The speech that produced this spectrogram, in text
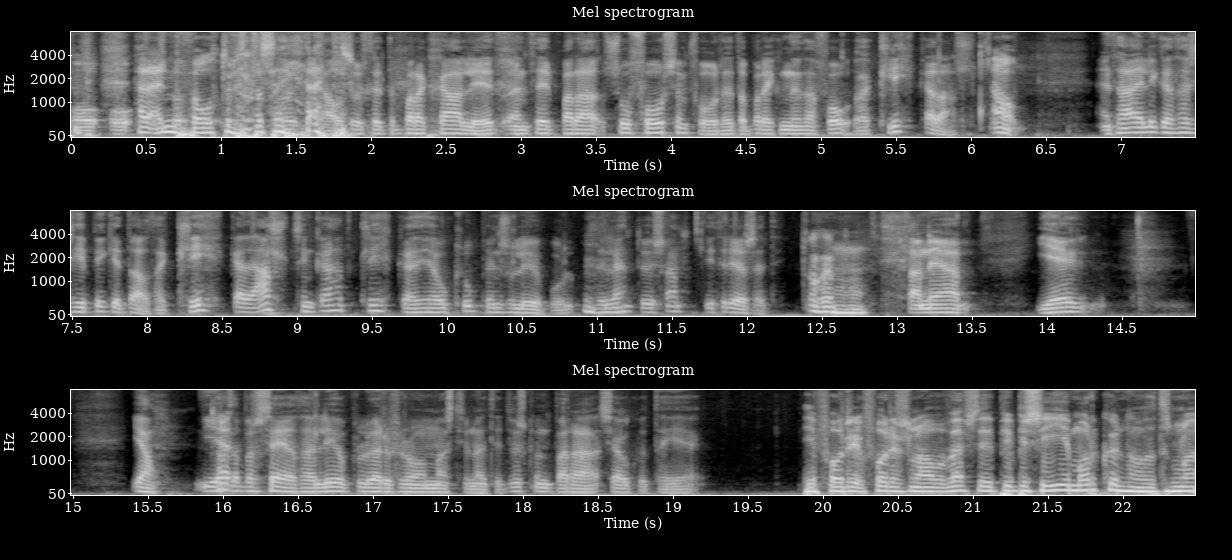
Og, og, Það er ennþá ótrúlegt að segja Já, þú veist, þetta er bara galið en þeir bara, svo fór sem fór, þetta bara einhvern veginn það, fór, það klikkaði allt. Já, en það er líka það sem ég byggði á, það klikkaði allt sem gæti klikkaði hjá klúb eins og Liverpool Mhm. þeir lenduðu samt í þriðasæti ok. Þannig að ég já, ég ætla bara að segja það að Liverpool verður fyrir Manchester United, við skulum bara sjá hvað það ég Ég fór, fór í svona á vefsíðu BBC í morgun og þetta svona,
